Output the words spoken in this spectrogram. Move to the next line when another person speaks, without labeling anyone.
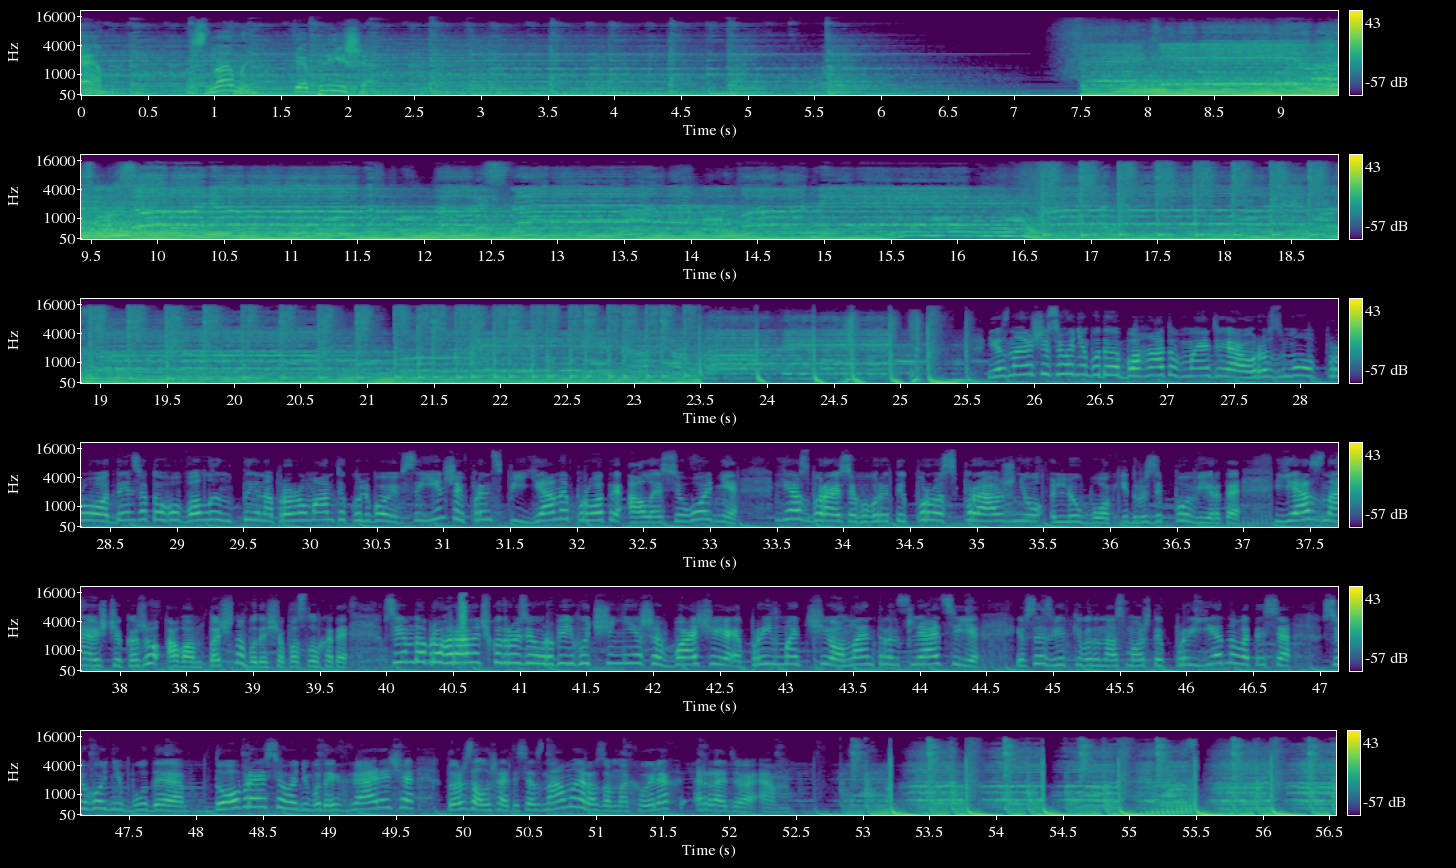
М. З нами тепліше.
Багато в медіа розмов про День Святого Валентина, про романтику, любов і все інше. І, в принципі, я не проти, але сьогодні я збираюся говорити про справжню любов. І друзі, повірте, я знаю, що кажу, а вам точно буде що послухати. Всім доброго раночку, друзі. Робіть гучніше ваші приймачі онлайн-трансляції і все, звідки ви до нас можете приєднуватися. Сьогодні буде добре, сьогодні буде гаряче. Тож залишайтеся з нами разом на хвилях Радіо М.
Виривали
